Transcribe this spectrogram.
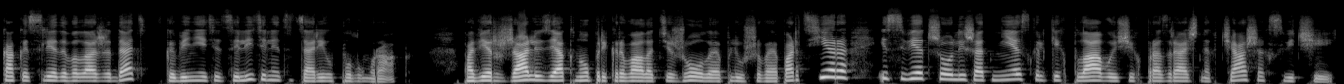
Как и следовало ожидать, в кабинете целительницы царил полумрак. Поверх жалюзи окно прикрывала тяжелая плюшевая портьера, и свет шел лишь от нескольких плавающих прозрачных чашах свечей.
